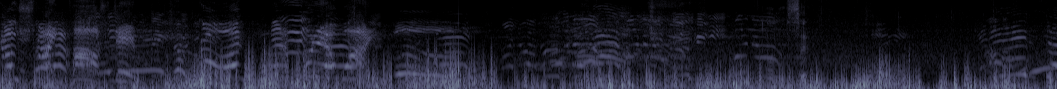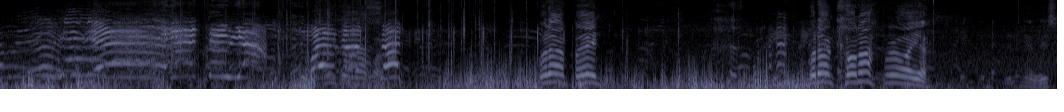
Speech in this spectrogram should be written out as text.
Go straight past him. Go on. Now put it away. Oh. Oh, that's it. Yeah, that do ya. Well done, son. Well done, Ben. Well done, Connor. Where are you? There he is.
